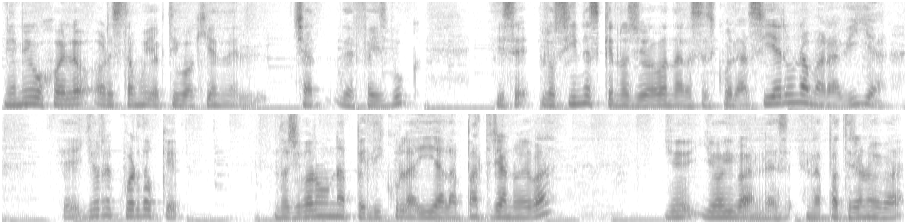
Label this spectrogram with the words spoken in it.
mi amigo Joel ahora está muy activo aquí en el chat de Facebook. Dice, los cines que nos llevaban a las escuelas. Sí, era una maravilla. yo recuerdo que nos llevaron una película ahí a la Patria Nueva yo, iba en la, Patria Nueva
